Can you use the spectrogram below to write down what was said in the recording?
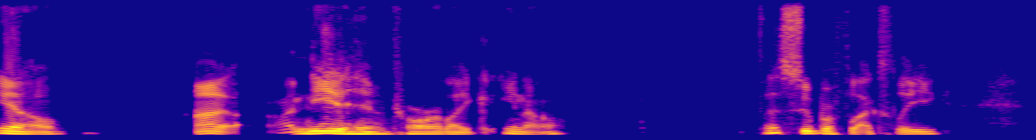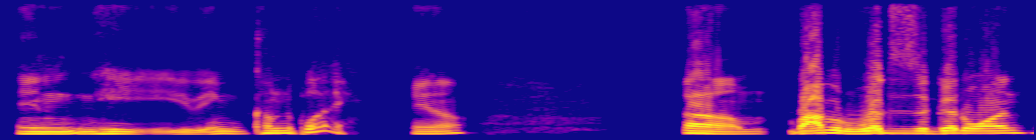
you know, I I needed him for like you know, the super flex league, and he, he didn't come to play. You know, um, Robert Woods is a good one.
